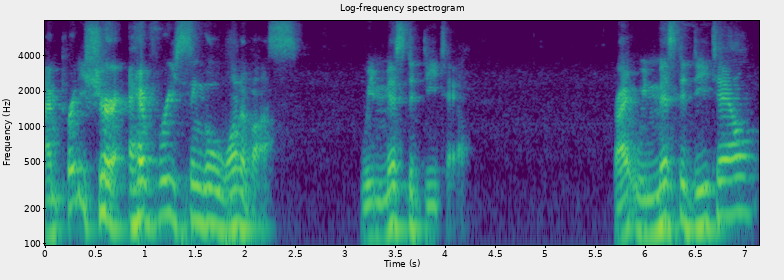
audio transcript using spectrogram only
I'm pretty sure every single one of us we missed a detail, right? We missed a detail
